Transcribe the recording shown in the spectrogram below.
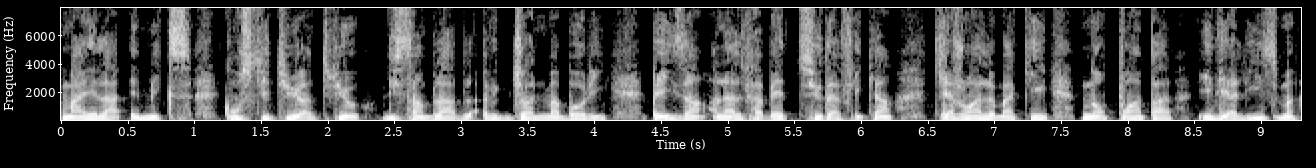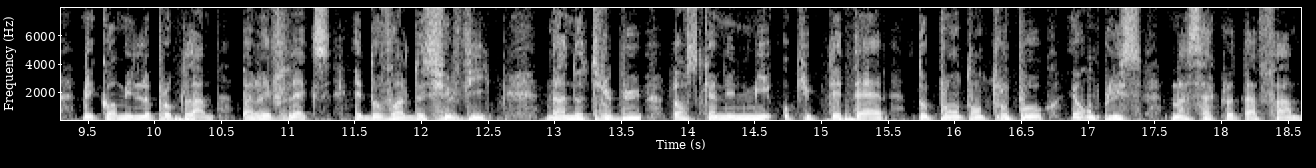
Maëla et Mix constituent un trio dissemblable avec John Mabori, paysan analphabète sud-africain qui a joint le maquis non point par idéalisme, mais comme il le proclame, par réflexe et devoir de survie. Dans notre tribu, lorsqu'un ennemi occupe tes terres, te prend ton troupeau et en plus massacre ta femme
